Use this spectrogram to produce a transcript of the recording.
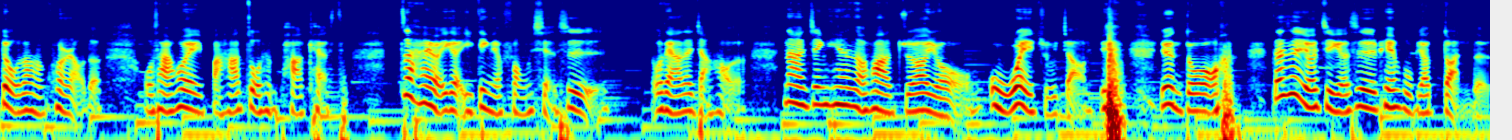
对我造成困扰的，我才会把它做成 podcast。这还有一个一定的风险，是我等下再讲好了。那今天的话，主要有五位主角，有点多，但是有几个是篇幅比较短的，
